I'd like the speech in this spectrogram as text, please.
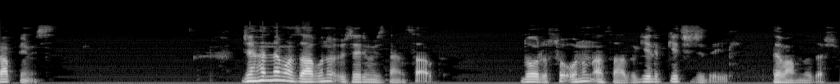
Rabbimiz, cehennem azabını üzerimizden saldı. Doğrusu onun azabı gelip geçici değil, devamlıdır.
